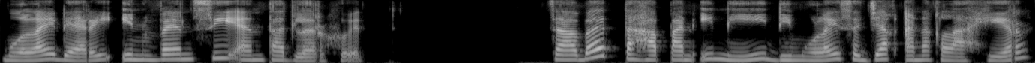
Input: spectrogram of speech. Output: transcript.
mulai dari invensi and toddlerhood. Sahabat, tahapan ini dimulai sejak anak lahir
